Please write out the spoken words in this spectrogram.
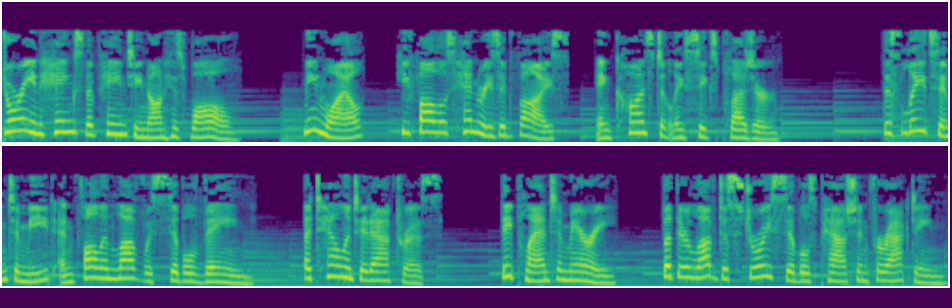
Dorian hangs the painting on his wall. Meanwhile, he follows Henry's advice and constantly seeks pleasure. This leads him to meet and fall in love with Sybil Vane a talented actress. They plan to marry, but their love destroys Sybil's passion for acting.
